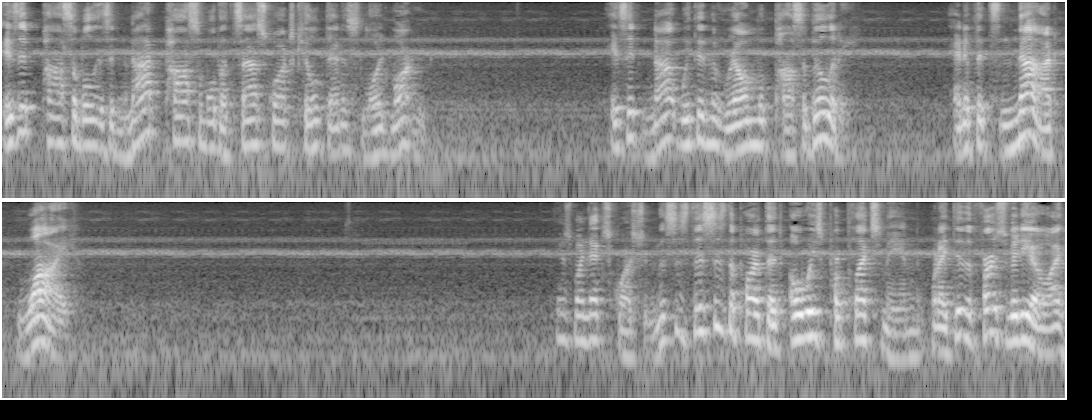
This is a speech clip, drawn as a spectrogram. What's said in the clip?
Is it possible, is it not possible that Sasquatch killed Dennis Lloyd Martin? Is it not within the realm of possibility? And if it's not, why? Here's my next question. This is this is the part that always perplexed me and when I did the first video I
